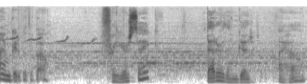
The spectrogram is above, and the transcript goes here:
I'm good with a bow. For your sake? Better than good, I hope.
